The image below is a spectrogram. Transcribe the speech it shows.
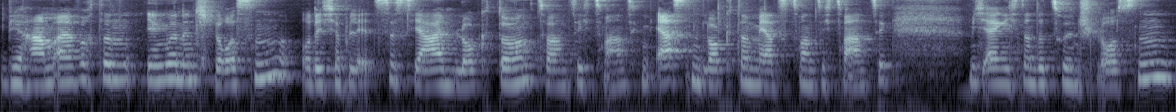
wir haben einfach dann irgendwann entschlossen, oder ich habe letztes Jahr im Lockdown 2020, im ersten Lockdown März 2020, mich eigentlich dann dazu entschlossen,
